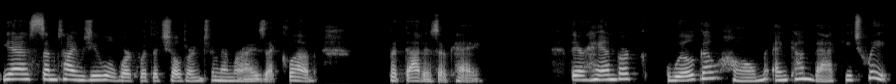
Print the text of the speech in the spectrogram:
Yes, sometimes you will work with the children to memorize at club, but that is okay. Their handbook will go home and come back each week.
